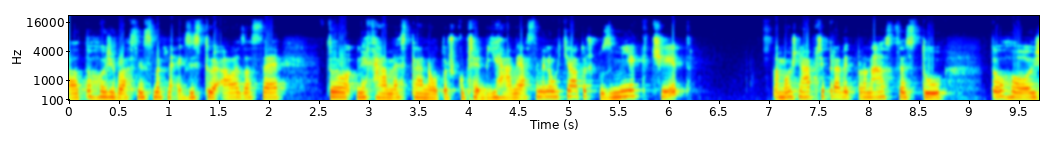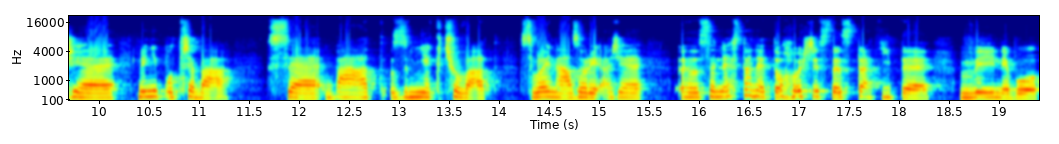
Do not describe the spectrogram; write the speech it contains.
uh, toho, že vlastně smrt neexistuje, ale zase to necháme stranou, trošku předbíhám. Já jsem jenom chtěla trošku změkčit a možná připravit pro nás cestu toho, že není potřeba se bát změkčovat svoje názory a že Eh, se nestane toho, že se ztratíte vy nebo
